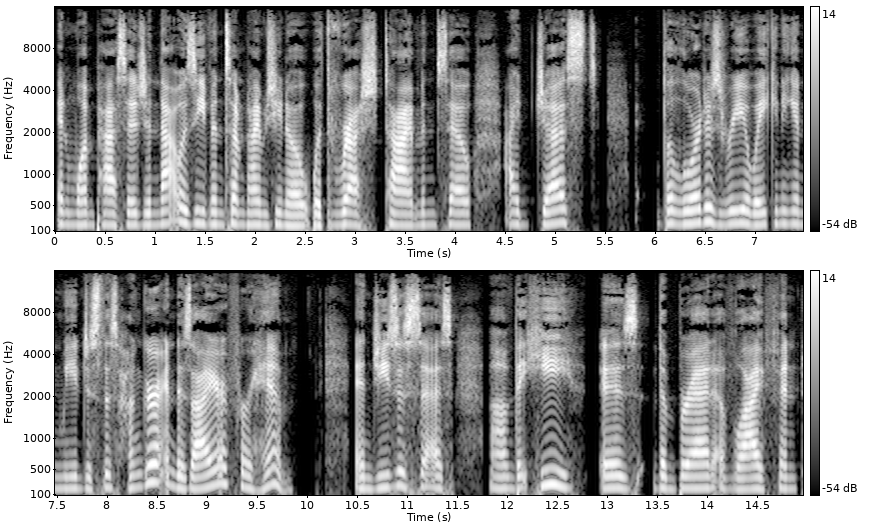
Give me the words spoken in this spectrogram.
in one passage. And that was even sometimes, you know, with rush time. And so I just, the Lord is reawakening in me just this hunger and desire for Him. And Jesus says um, that He is the bread of life. And,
